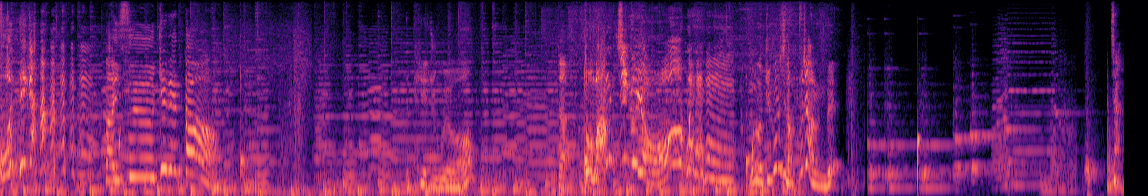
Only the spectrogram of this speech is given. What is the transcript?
어디가! nice! carry했다! 자, 피해주고요. 자 도망치고요! 어 개구리씨 나쁘지 않은데? 자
